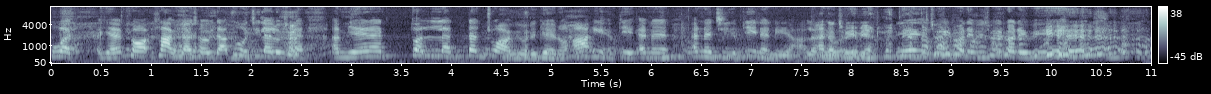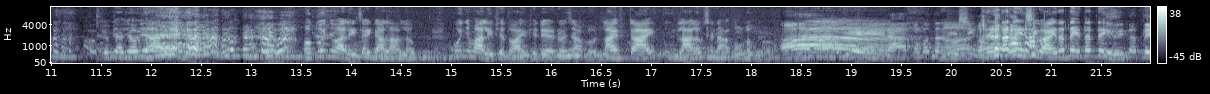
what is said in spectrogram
ဟိုကအရန်ဖြောလှပြီးသားချောပြီးသားသူ့ကိုကြည့်လိုက်လို့ရှင်လဲအမြဲတမ်း တွက်လက်တက်ကြွပြီးတော့တကယ်နော်အားအင်အပြည့် energy အပြည့်နဲ့နေတာအဲ့လို အဲ့ဒါချွေးပြန်ထွက် လေချွေးထွက်နေပြီချွေးထွက်နေပြီပြောပြပြောပြဟိုကိုညမလေးကြိုက်တာလားလို့ကိုညမလေးဖြစ်သွားပြီဖြစ်တဲ့အတွက်ကြောင့်မလို့ lifestyle သူလာလို့ချင်တာအကုန်လုပ်ပြီ အာโอเคဒါကောလို့တက်နေရှိ တယ်တက်တယ်ရှိပါပြီတက်တယ်တက်တယ် တက်နေ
